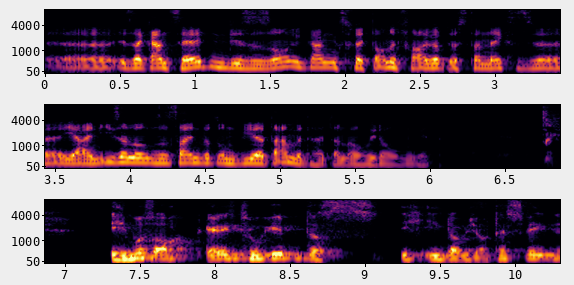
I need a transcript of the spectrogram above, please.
äh, ist er ganz selten in die Saison gegangen. Ist vielleicht auch eine Frage, ob das dann nächstes Jahr in Iserlohn so sein wird und wie er damit halt dann auch wieder umgeht. Ich muss auch ehrlich zugeben, dass ich ihn, glaube ich, auch deswegen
